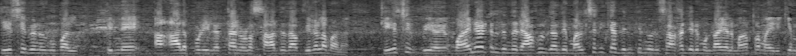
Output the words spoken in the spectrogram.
കെ സി വേണുഗോപാൽ പിന്നെ ആലപ്പുഴയിൽ എത്താനുള്ള സാധ്യത വിരളമാണ്. കെ വയനാട്ടിൽ നിന്ന് രാഹുൽ ഗാന്ധി മത്സരിക്കാതിരിക്കുന്ന ഒരു സാഹചര്യം ഉണ്ടായാൽ മാത്രമായിരിക്കും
